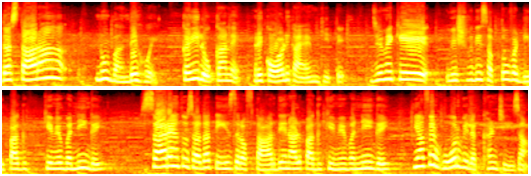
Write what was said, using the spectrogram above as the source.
ਦਸਤਾਰਾਂ ਨੂੰ ਬੰਨ੍ਹਦੇ ਹੋਏ ਕਈ ਲੋਕਾਂ ਨੇ ਰਿਕਾਰਡ ਕਾਇਮ ਕੀਤੇ, ਜਿਵੇਂ ਕਿ ਵਿਸ਼ਵ ਦੀ ਸਭ ਤੋਂ ਵੱਡੀ ਪੱਗ ਕਿਵੇਂ ਬੰਨੀ ਗਈ, ਸਾਰਿਆਂ ਤੋਂ ਜ਼ਿਆਦਾ ਤੇਜ਼ ਰਫ਼ਤਾਰ ਦੇ ਨਾਲ ਪੱਗ ਕਿਵੇਂ ਬੰਨੀ ਗਈ ਜਾਂ ਫਿਰ ਹੋਰ ਵਿਲੱਖਣ ਚੀਜ਼ਾਂ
